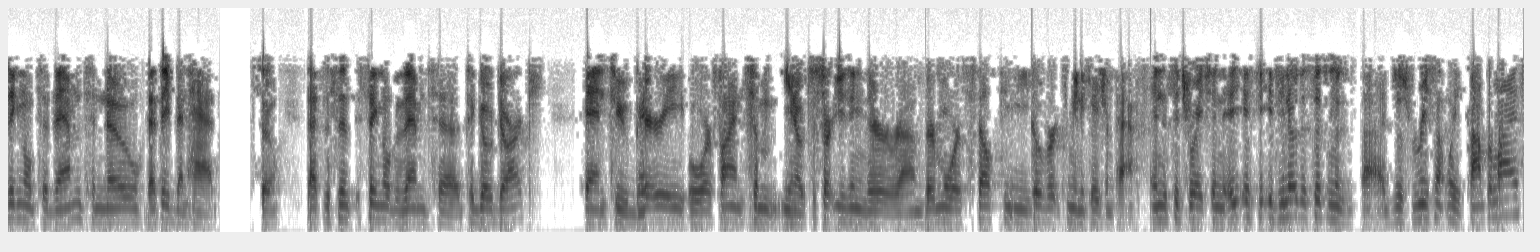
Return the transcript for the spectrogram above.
signal to them to know that they've been had. So that's a signal to them to, to go dark and to bury or find some, you know, to start using their um, their more stealthy covert communication paths. In the situation, if, if you know the system was uh, just recently compromised,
